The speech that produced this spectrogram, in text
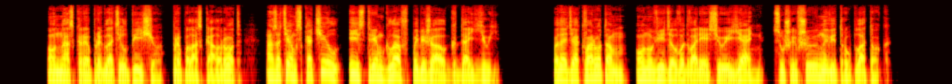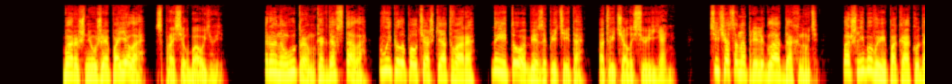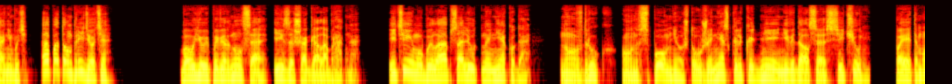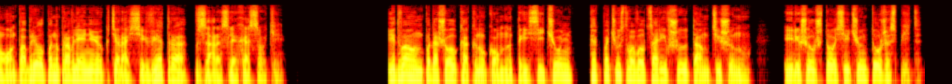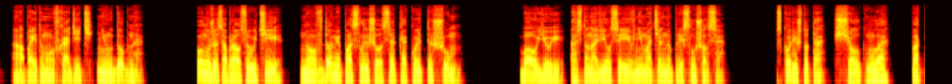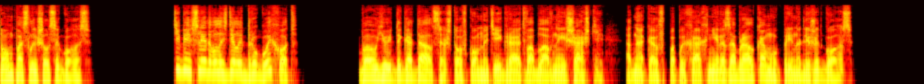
Он наскоро проглотил пищу, прополоскал рот, а затем вскочил и стремглав побежал к Дайюй. Подойдя к воротам, он увидел во дворе Сюй-Янь, сушившую на ветру платок. «Барышня уже поела?» — спросил Бао Юй. «Рано утром, когда встала, выпила полчашки отвара, да и то без аппетита», — отвечала Сюй-Янь. «Сейчас она прилегла отдохнуть. Пошли бы вы пока куда-нибудь, а потом придете». Бао Юй повернулся и зашагал обратно. Идти ему было абсолютно некуда. Но вдруг он вспомнил, что уже несколько дней не видался с Сичунь, поэтому он побрел по направлению к террасе ветра в зарослях осоки. Едва он подошел к окну комнаты Сичунь, как почувствовал царившую там тишину, и решил, что Сичунь тоже спит, а поэтому входить неудобно. Он уже собрался уйти, но в доме послышался какой-то шум. Бао Юй остановился и внимательно прислушался. Вскоре что-то щелкнуло, потом послышался голос. «Тебе следовало сделать другой ход». Бао Юй догадался, что в комнате играют в облавные шашки, однако в попыхах не разобрал, кому принадлежит голос.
